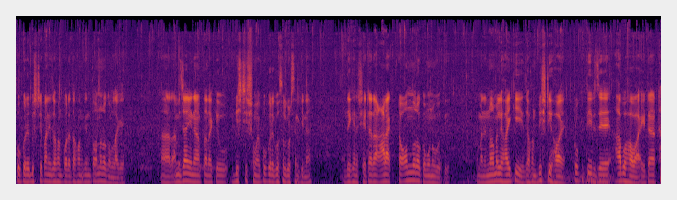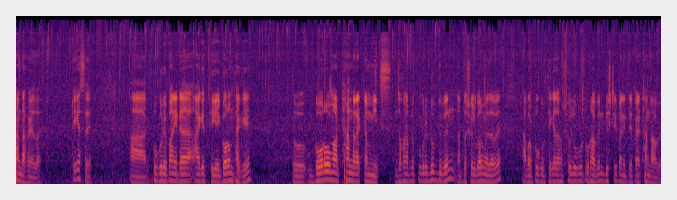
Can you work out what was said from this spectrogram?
পুকুরে বৃষ্টির পানি যখন পড়ে, তখন কিন্তু অন্যরকম লাগে। আর আমি জানি না আপনারা কেউ বৃষ্টির সময় পুকুরে গোসল করছেন কিনা। দেখেন সেটার আর একটা অন্যরকম অনুভূতি। মানে নর্মালি হয় কি, যখন বৃষ্টি হয়, প্রকৃতির যে আবহাওয়া, এটা ঠান্ডা হয়ে যায়। ঠিক আছে? আর পুকুরের পানিটা আগের থেকে গরম থাকে। তো গরম আর ঠান্ডার একটা মিক্স যখন আপনি পুকুরে ডুব দিবেন, আপনার শরীর গরম হয়ে যাবে। আবার পুকুর থেকে যখন উঠ- উঠাবেন, বৃষ্টির পানিতে প্রায় ঠান্ডা হবে।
